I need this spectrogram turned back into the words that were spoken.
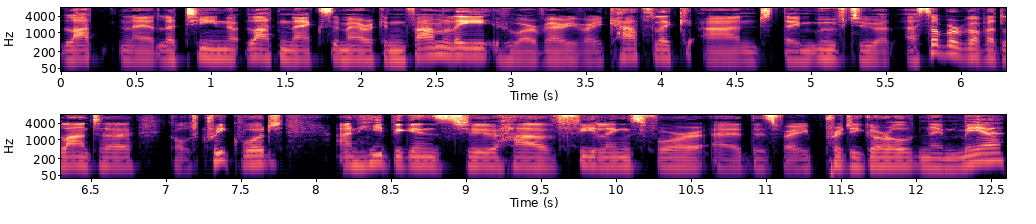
Lat- uh, Latino, Latinx American family who are very, very Catholic, and they move to a, a suburb of Atlanta called Creekwood. And he begins to have feelings for uh, this very pretty girl named Mia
